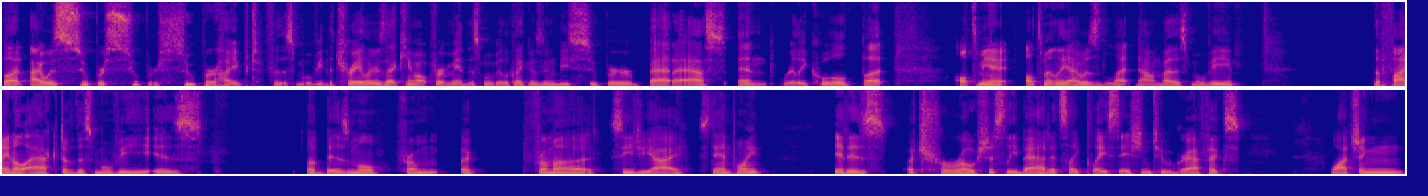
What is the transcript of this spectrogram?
But I was super, super, super hyped for this movie. The trailers that came out for it made this movie look like it was going to be super badass and really cool. But ultimately, ultimately, I was let down by this movie. The final act of this movie is abysmal from from a CGI standpoint. It is atrociously bad. It's like PlayStation 2 graphics. Watching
